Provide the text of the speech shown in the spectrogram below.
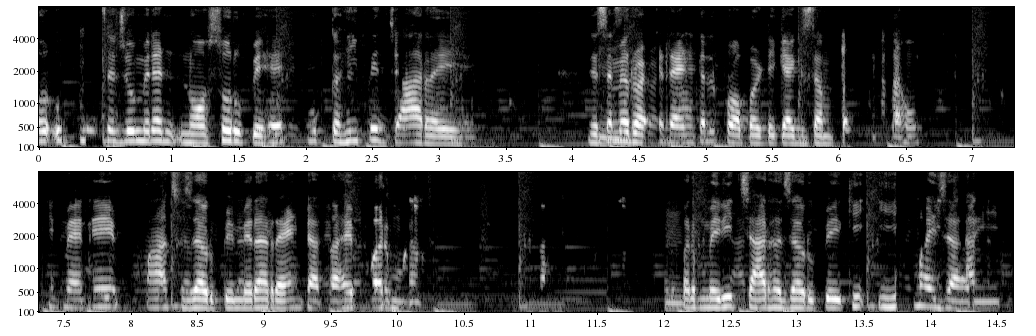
और उसमें से जो मेरा नौ सौ रुपए है वो कहीं पे जा रहे हैं जैसे मैं रेंटल प्रॉपर्टी का एग्ज़ाम्पल देता हूँ कि मैंने पाँच हज़ार रुपये मेरा रेंट आता है पर मंथ पर मेरी चार हज़ार रुपये की ई e जा रही है।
